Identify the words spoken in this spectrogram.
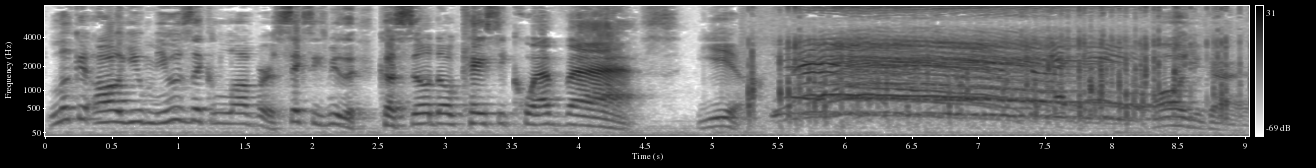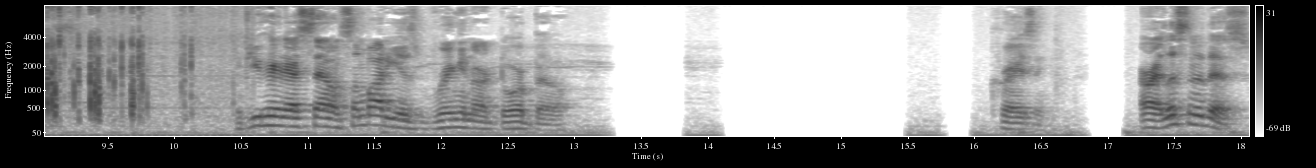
Look at all you music lovers, 60s music. Casildo Casey Cuevas. Yeah. All you guys. If you hear that sound, somebody is ringing our doorbell. Crazy. All right, listen to this.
